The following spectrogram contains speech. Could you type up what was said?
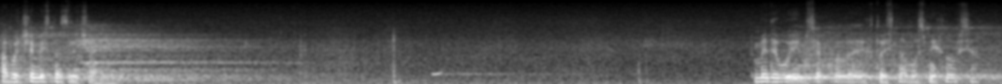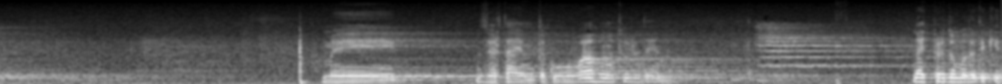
або чимось надзвичайним. Ми дивуємося, коли хтось нам усміхнувся. Ми звертаємо таку увагу на ту людину. Навіть придумали такі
